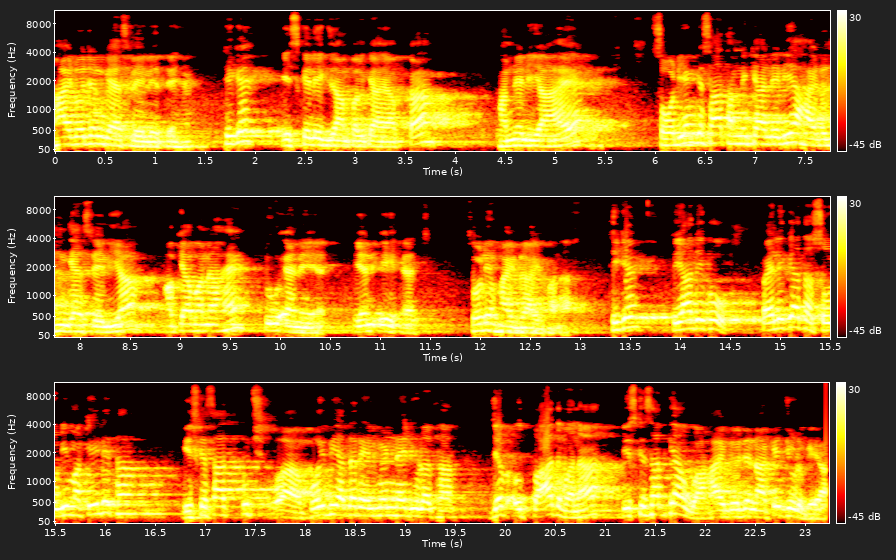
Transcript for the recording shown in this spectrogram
हाइड्रोजन गैस ले लेते हैं। ठीक है? इसके लिए एग्ज़ाम्पल क्या है आपका? हमने लिया है सोडियम के साथ हमने क्या ले लिया? हाइड्रोजन गैस ले लिया। और क्या बना है? Two N N A H sodium hydride बना है। ठीक है? तो यहाँ देखो पहले क्या था? सोडियम अकेले था। इसके साथ कुछ आ, कोई भी अदर एलिमेंट नहीं जुड़ा था। जब उत्पाद बना तो इसके साथ क्या हुआ? हाइड्रोजन आके जुड़ गया।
